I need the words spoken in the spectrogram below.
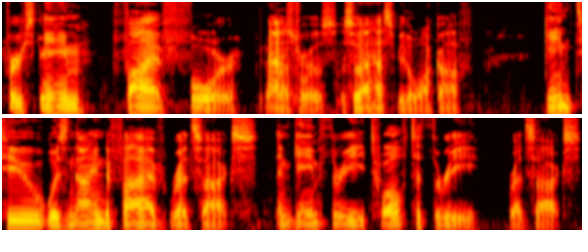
First game five four Yeah, 5-4. Astros. So that has to be the walk off. Game two was nine to five Red Sox. And game three, 12 to three Red Sox.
